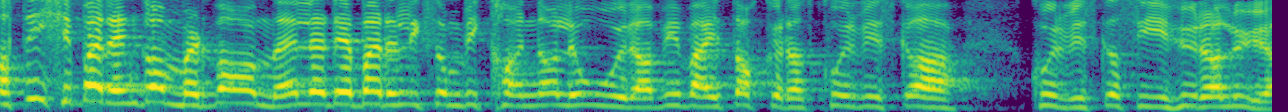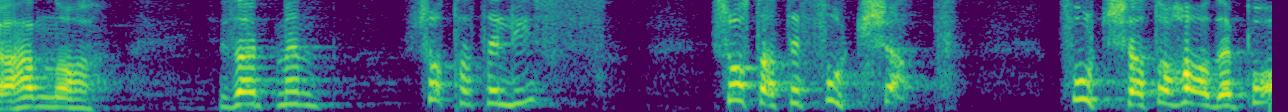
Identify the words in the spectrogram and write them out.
At det ikke bare er en gammel vane, eller det er bare liksom vi kan alle orda, vi vet akkurat hvor vi skal, hvor vi skal si hurraluja hen. Og, ikke sant? Men se at det er lys. Se at det fortsatt. Fortsatt å ha det på.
